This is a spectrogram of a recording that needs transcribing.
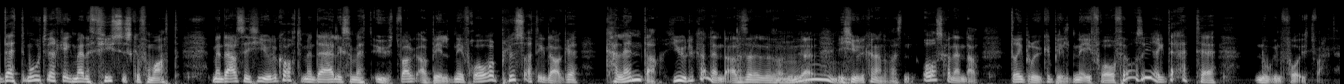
Dette motvirker jeg med det fysiske format. Men det er altså ikke julekort, men det er liksom et utvalg av bildene fra året, pluss at jeg lager kalender. Julekalender. Altså, sånn, ikke julekalender, forresten. Årskalender. Der jeg bruker bildene fra året før, og så gir jeg det til noen få utvalgte.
